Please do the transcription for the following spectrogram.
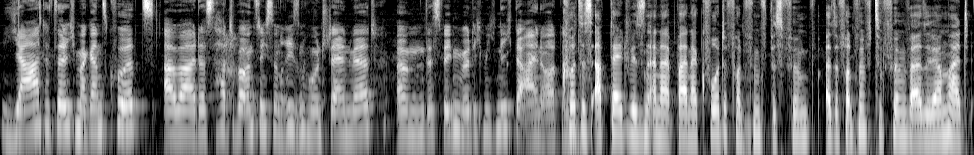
Ja, tatsächlich mal ganz kurz, aber das hatte bei uns nicht so einen riesen hohen Stellenwert. Ähm, deswegen würde ich mich nicht da einordnen. Kurzes Update, wir sind einer, bei einer Quote von 5 bis 5, also von 5 zu 5. Also wir haben halt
